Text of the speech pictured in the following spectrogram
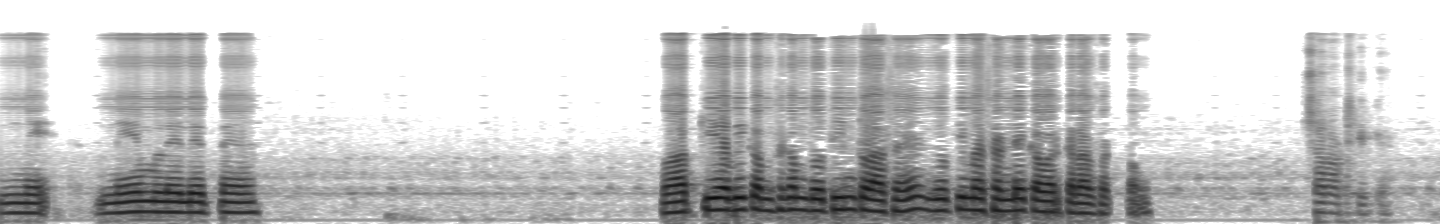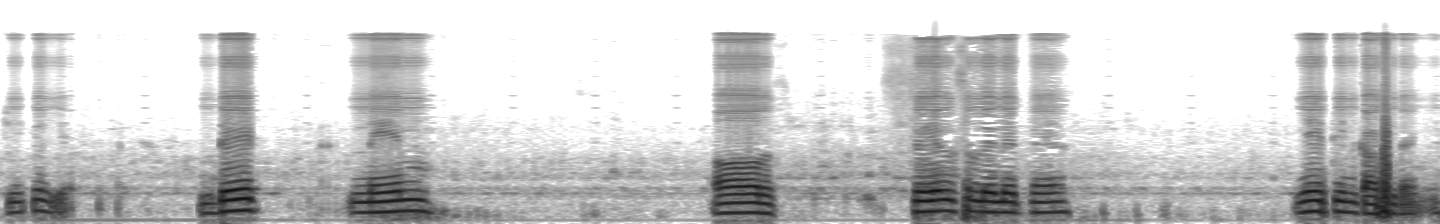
ने, नेम ले लेते हैं। तो आपकी अभी कम से कम दो तीन क्लासें हैं जो कि मैं संडे कवर करा सकता हूँ। चलो ठीक है। ठीक है जी। डेट नेम और सेल्स ले लेते हैं। यही तीन काफ़ी रहेंगे।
